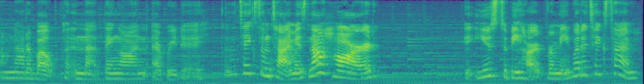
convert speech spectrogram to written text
I'm not about putting that thing on every day because it takes some time. It's not hard. It used to be hard for me but it takes time.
